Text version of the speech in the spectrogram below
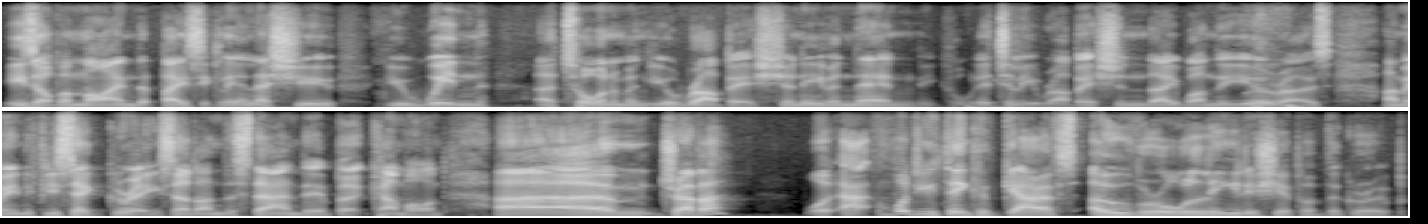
He's of a mind that basically, unless you you win a tournament, you're rubbish. And even then, he called Italy rubbish, and they won the Euros. I mean, if you said Greece, I'd understand it, but come on, um, Trevor. What, uh, what do you think of Gareth's overall leadership of the group?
